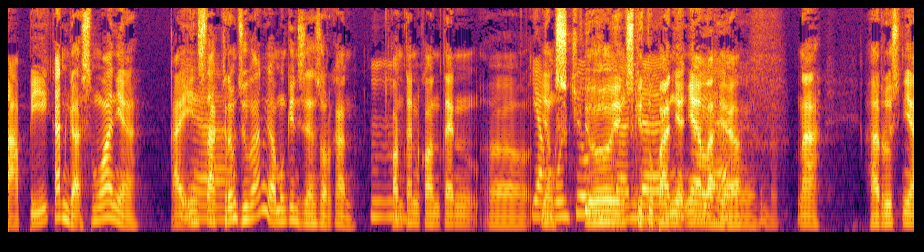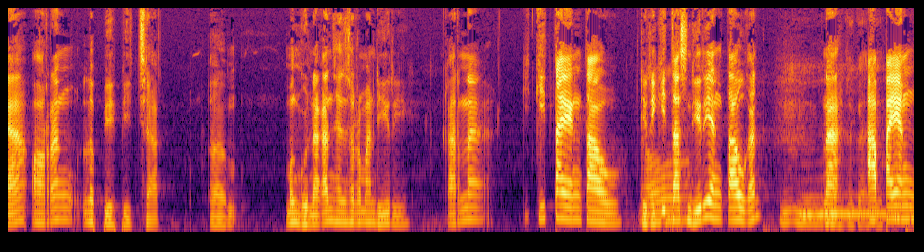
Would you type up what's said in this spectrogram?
Tapi kan nggak semuanya. Kayak Iya. Instagram juga kan nggak mungkin disensorkan. Konten-konten eh, Yang yang, muncul seg- di oh, yang segitu banyaknya gitu lah ya. ya. Iya, benar. Nah, harusnya orang lebih bijak em, menggunakan sensor mandiri karena kita yang tahu, diri kita sendiri yang tahu kan. Nah, apa yang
